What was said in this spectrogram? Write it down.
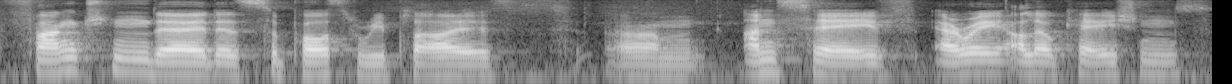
function that is supposed to replace um, unsafe array allocations,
